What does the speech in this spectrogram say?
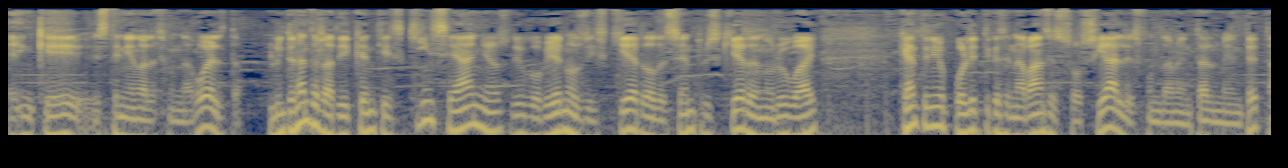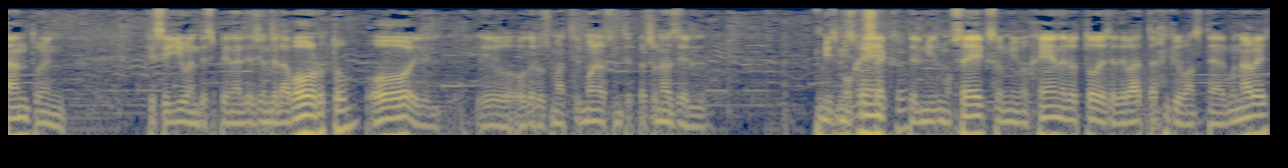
en que es teniendo la segunda vuelta. Lo interesante radica en que es 15 años de gobiernos de izquierda o de centro izquierda en Uruguay que han tenido políticas en avances sociales fundamentalmente, tanto en, que se yo, en despenalización del aborto o, el, eh, o de los matrimonios entre personas del mismo, sexo? del mismo sexo, el mismo género, todo ese debate que vamos a tener alguna vez.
